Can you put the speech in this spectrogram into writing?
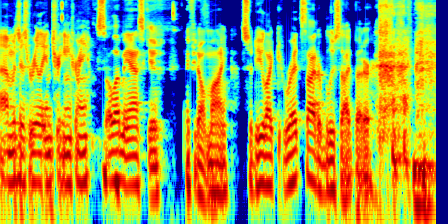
um, was just really intriguing for me. So let me ask you, if you don't mind. So do you like red side or blue side better?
